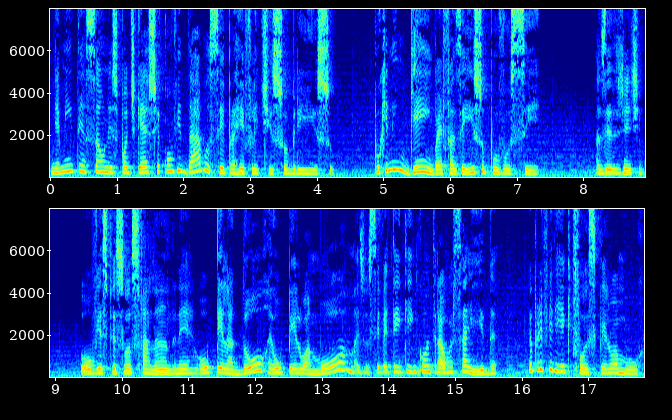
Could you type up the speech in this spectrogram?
E a minha intenção nesse podcast é convidar você para refletir sobre isso, porque ninguém vai fazer isso por você. Às vezes a gente ouve as pessoas falando, né? Ou pela dor ou pelo amor, mas você vai ter que encontrar uma saída. Eu preferia que fosse pelo amor.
